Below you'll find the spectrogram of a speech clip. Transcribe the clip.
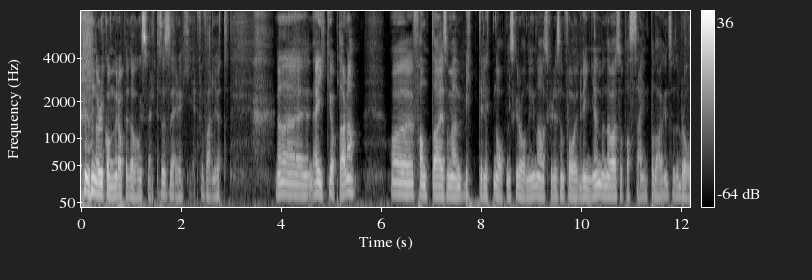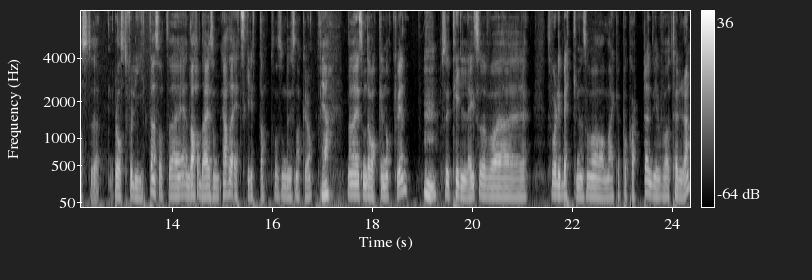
når du kommer opp i det hogstfeltet, så ser det helt forferdelig ut. Men jeg gikk jo opp der, da, og fant da liksom en bitte liten åpen skråning da, og skulle liksom få ut vingen, men det var såpass seint på dagen, så det blåste, blåste for lite. Så at jeg, da hadde jeg liksom Jeg hadde ett skritt, da, sånn som du snakker om. Ja. Men det, liksom, det var ikke nok vind. mm, Så i tillegg så var, jeg, så var de bekkene som var avmerket på kartet, de var tørre,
